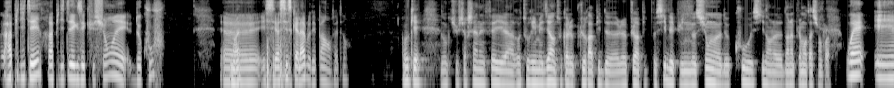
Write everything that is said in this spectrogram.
rapidité, rapidité d'exécution et de coût. Euh, et c'est assez scalable au départ en fait. Hein. Ok, donc tu cherchais un effet et un retour immédiat, en tout cas le plus rapide, le plus rapide possible, et puis une notion de coût aussi dans l'implémentation. Quoi. Ouais, et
